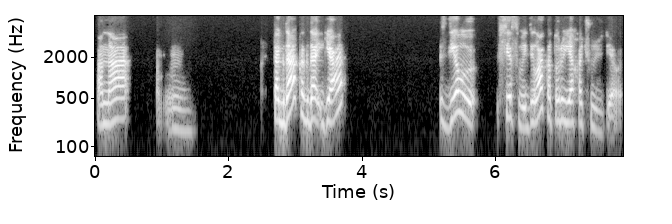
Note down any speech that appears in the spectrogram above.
она тогда, когда я сделаю все свои дела, которые я хочу сделать.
